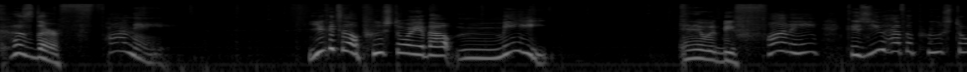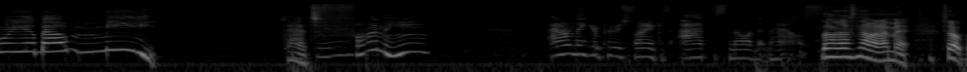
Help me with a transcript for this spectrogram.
because they're funny. You could tell a poo story about me. And it would be funny because you have a poo story about me. That's funny. I don't think your poo's funny because I have to smell it in the house. No, that's not what I meant. So,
